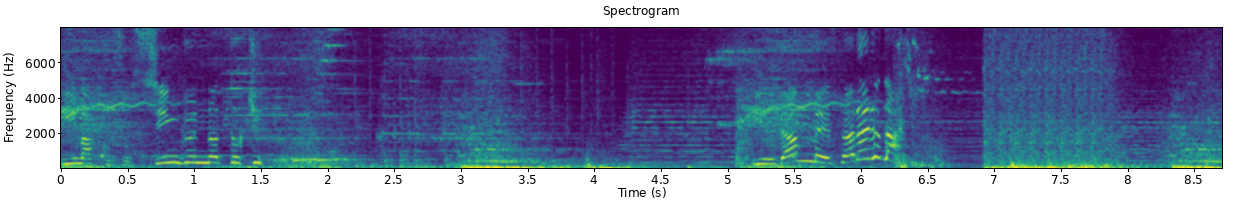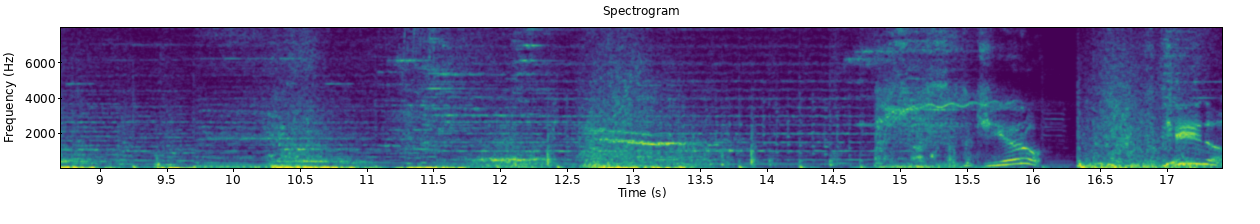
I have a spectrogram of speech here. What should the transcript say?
今こそ進軍の時。油断めされるな。さっさと消えろ。不敬な。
